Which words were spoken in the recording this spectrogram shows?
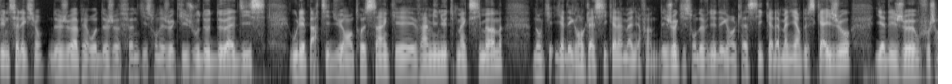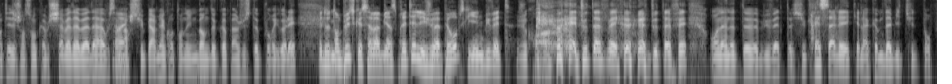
une sélection de jeux apéro, de jeux fun, qui sont des jeux qui jouent de 2 à 10, où les parties durent entre 5 et 20 minutes maximum. Donc il y a des grands classiques à la manière, enfin des jeux qui sont devenus des grands classiques à la manière de Skyjo. Il y a des jeux où il faut chanter des chansons comme Shabadabada, où ça Ouais. marche super bien quand on est une bande de copains juste pour rigoler. Et d'autant plus que ça va bien se prêter les jeux apéro parce qu'il y a une buvette, je crois. hein. Ouais, tout à fait, tout à fait. On a notre euh, buvette sucré-salé qui est là comme d'habitude pour que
